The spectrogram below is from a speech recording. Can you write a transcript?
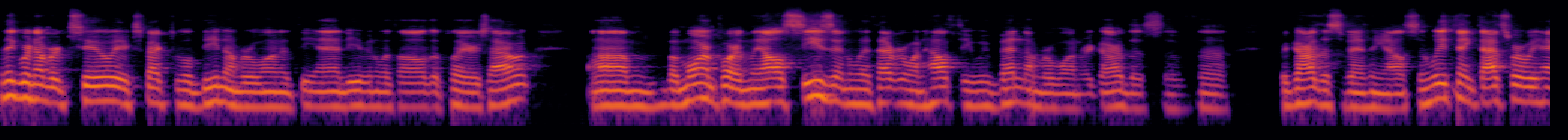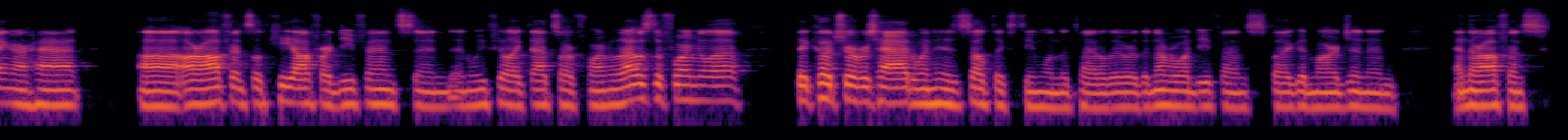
I think we're number two. We expect we'll be number one at the end, even with all the players out. Um, but more importantly, all season with everyone healthy, we've been number one regardless of regardless of anything else. And we think that's where we hang our hat. Uh, our offense will key off our defense, and and we feel like that's our formula. That was the formula that Coach Rivers had when his Celtics team won the title. They were the number one defense by a good margin, and and their offense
